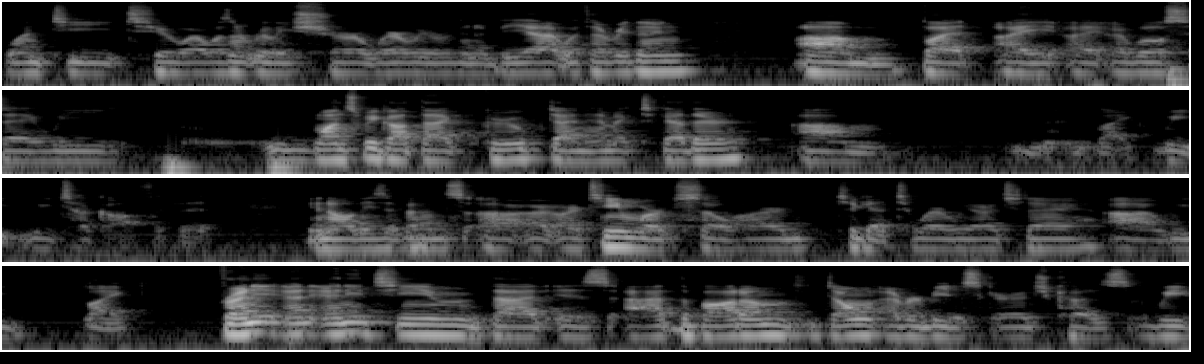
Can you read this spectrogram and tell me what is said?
22, I wasn't really sure where we were going to be at with everything. Um, but I, I, I, will say we, once we got that group dynamic together, um, like we we took off with it in all these events. Uh, our, our, team worked so hard to get to where we are today. Uh, we like for any and any team that is at the bottom, don't ever be discouraged because we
